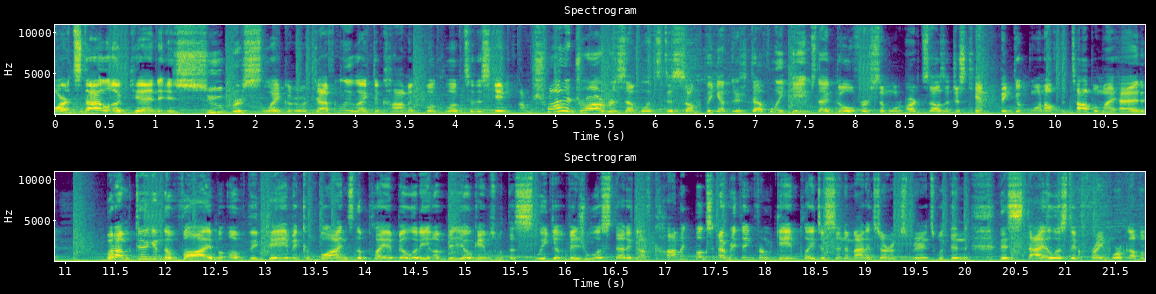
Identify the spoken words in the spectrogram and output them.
Art style, again, is super slick. I definitely like the comic book look to this game. I'm trying to draw a resemblance to something, and there's definitely games that go for similar art styles. I just can't think of one off the top of my head. But I'm digging the vibe of the game. It combines the playability of video games with the sleek visual aesthetic of comic books. Everything from gameplay to cinematics are experienced within this stylistic framework of a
